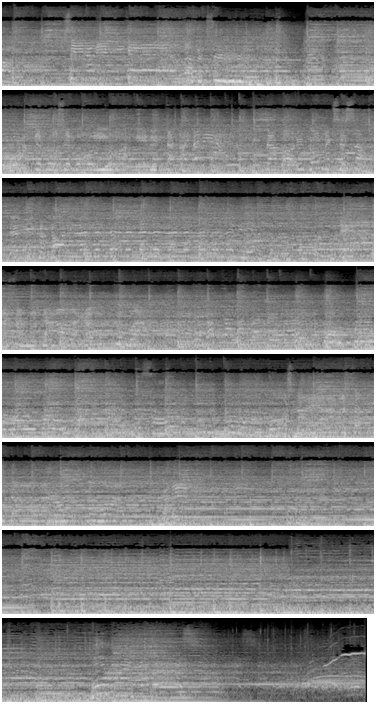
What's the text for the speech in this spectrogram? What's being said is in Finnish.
paljon. Siinä liikkeellä syy. Rakkelu se voi kevyttä tai väliä. Mitä vaadit onneksessa, eikä kaadille.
